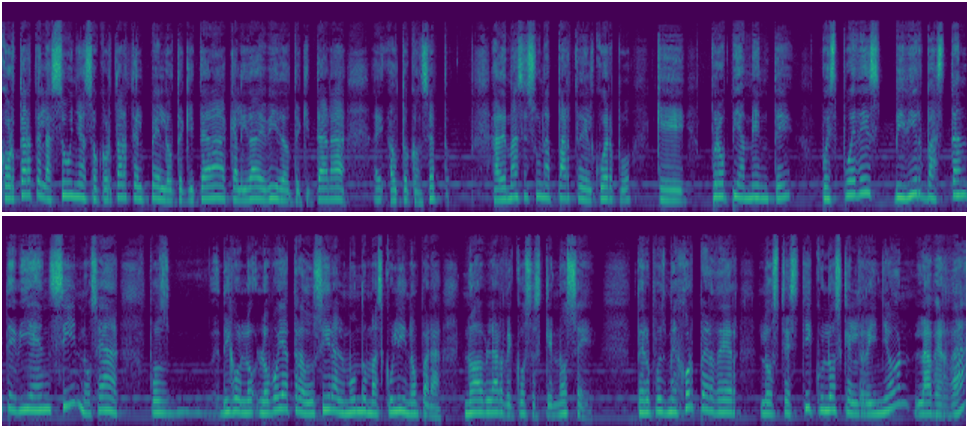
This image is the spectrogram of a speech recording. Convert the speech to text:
cortarte las uñas o cortarte el pelo te quitará calidad de vida o te quitará eh, autoconcepto. Además es una parte del cuerpo que propiamente pues puedes vivir bastante bien sin, o sea, pues digo, lo, lo, voy a traducir al mundo masculino para no hablar de cosas que no sé, pero pues mejor perder los testículos que el riñón, la verdad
